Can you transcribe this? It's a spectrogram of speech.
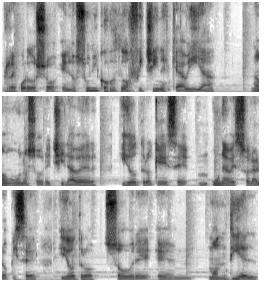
recuerdo yo, en los únicos dos fichines que había, ¿no? Uno sobre Chilaver y otro que ese una vez sola lo pisé y otro sobre em, Montiel,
